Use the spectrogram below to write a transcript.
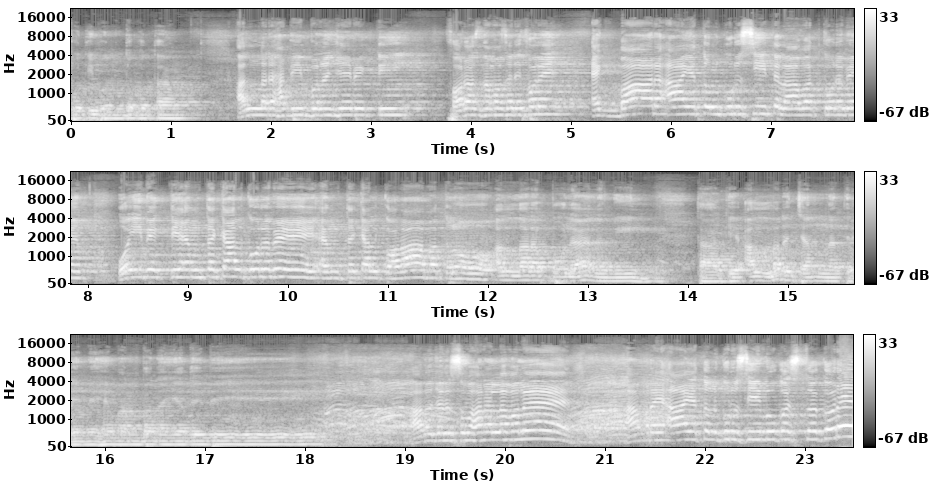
প্রতিবন্ধকতা। আল্লাহর হাবিব বলেন, যে ব্যক্তি ফরজ নামাজের পরে একবার আয়াতুল কুরসি তেলাওয়াত করবে, ওই ব্যক্তি এন্তেকাল করবে, এন্তেকাল করা মাত্র আল্লাহ রাব্বুল আলামিন তাকে আল্লাহর জান্নাতের মেহমান বানাইয়া দেবে। আরও জোরে সুবহানাল্লাহ বলে আমরা আয়াতুল কুরসি মুখস্থ করে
